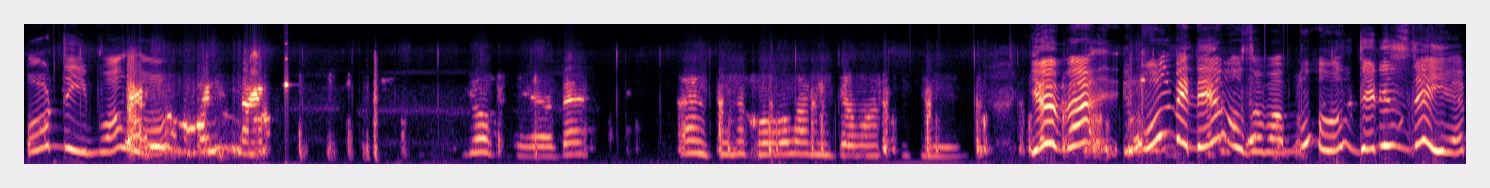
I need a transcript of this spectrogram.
Oradayım valla. Yok ya ben ben seni kovalamayacağım artık. Ya ben bul beni o zaman bul denizdeyim.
